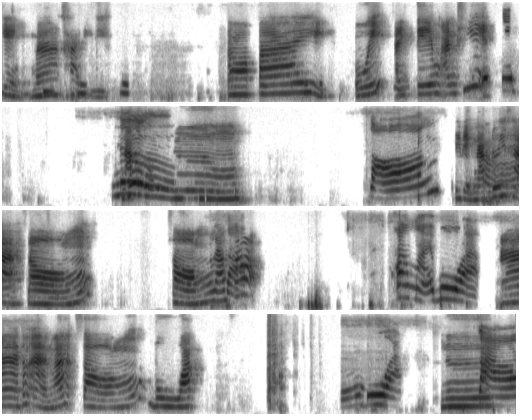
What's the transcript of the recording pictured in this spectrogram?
เก่งมากค่ะดีๆต่อไป อุ๊ย ไอติมอันที่หนึ่งหนึ่งสองเด็กๆนับด้วยค่ะสองสองแล้วก็เครื่องหมายบวก อ่า ต้องอ่านว่าสองบวกบวกหนึ่งสอง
